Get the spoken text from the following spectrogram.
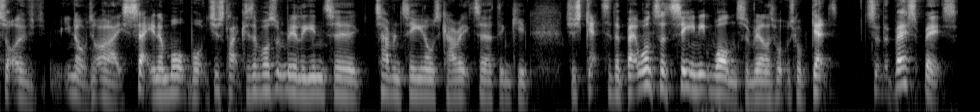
sort of, you know, all right, setting them up, but just like, because I wasn't really into Tarantino's character, thinking, just get to the best. Once I'd seen it once and realised what was going to get to the best bits,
